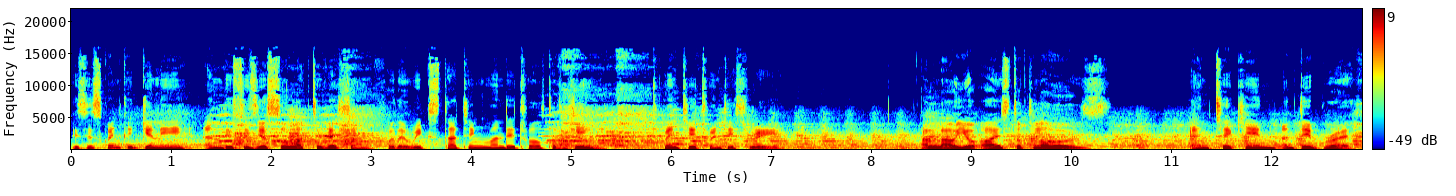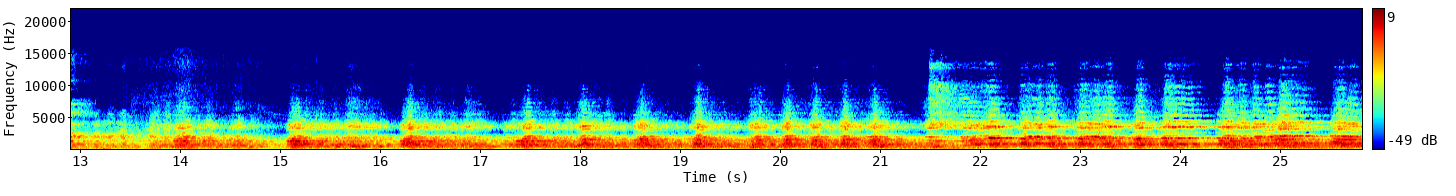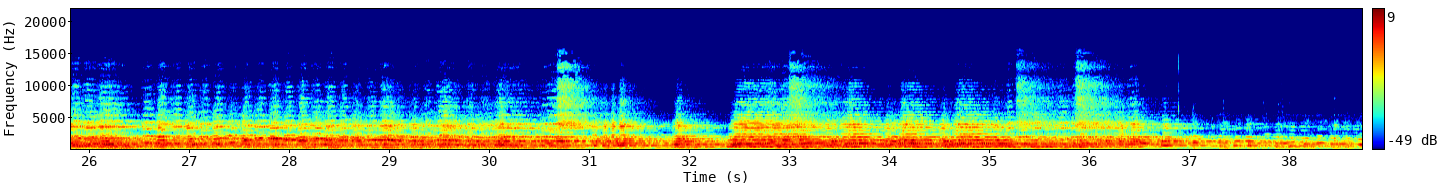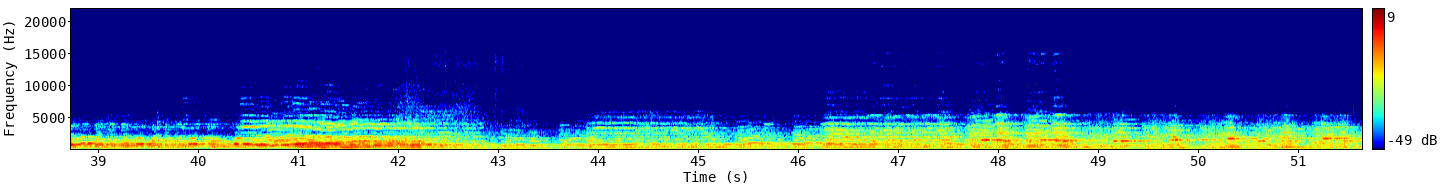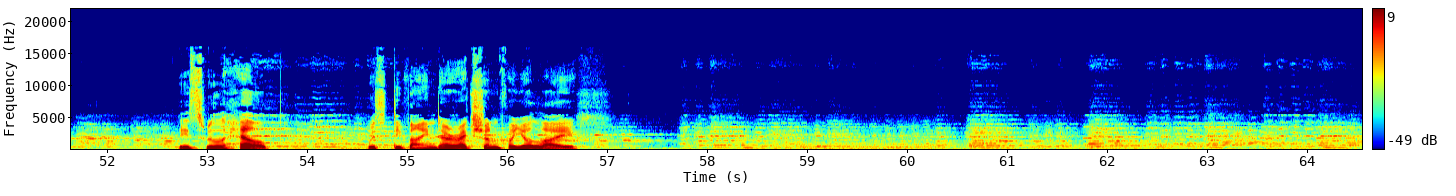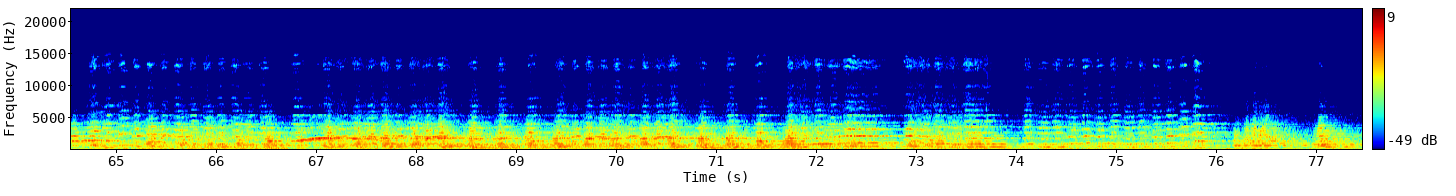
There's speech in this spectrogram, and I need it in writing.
This is Queen Kigini, and this is your soul activation for the week starting Monday, 12th of June, 2023. Allow your eyes to close and take in a deep breath. This will help with divine direction for your life.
